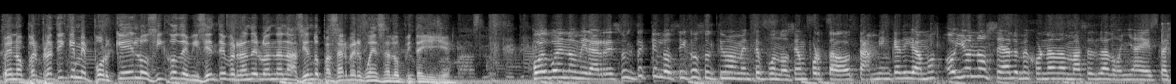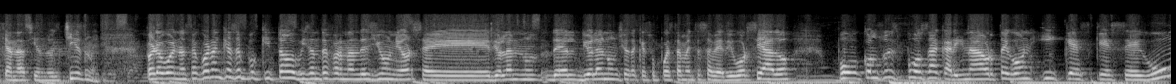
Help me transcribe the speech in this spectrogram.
Bueno, pero platíqueme por qué los hijos de Vicente Fernández lo andan haciendo pasar vergüenza, Lupita Yeye. Pues bueno, mira, resulta que los hijos últimamente pues no se han portado tan bien que digamos, o yo no sé, a lo mejor nada más es la doña esta que anda haciendo el chisme. Pero bueno, ¿se acuerdan que hace poquito Vicente Fernández Jr. se dio, la el anuncio de que supuestamente se había divorciado con su esposa Karina Ortegón y que es que según,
